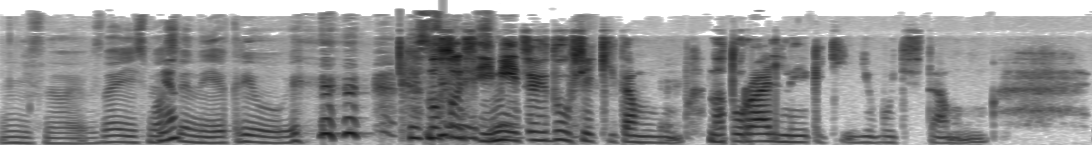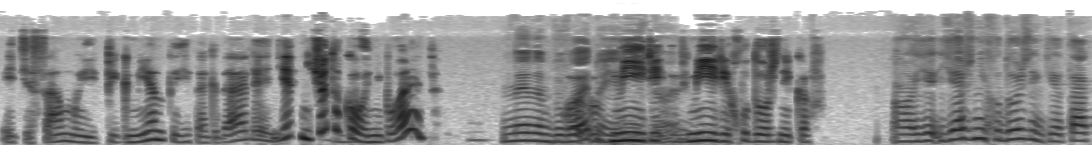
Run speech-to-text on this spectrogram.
Не знаю. Знаю, есть масляные и акриловые. Ну, в смысле, имеется в виду всякие там натуральные какие-нибудь там эти самые пигменты и так далее. Нет, ничего такого не бывает Наверное, в- бывает, в, мире, в мире художников. А, Я, я же не художник, я так,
